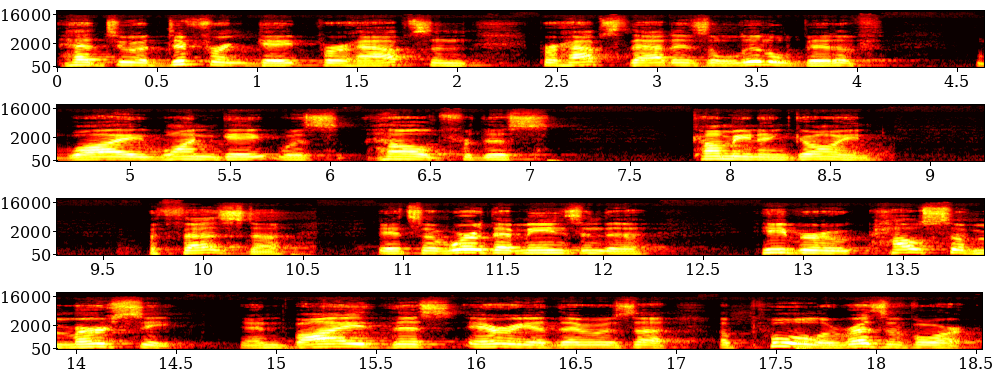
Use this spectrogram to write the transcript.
head to a different gate perhaps. And perhaps that is a little bit of why one gate was held for this coming and going. Bethesda, it's a word that means in the Hebrew house of mercy. And by this area, there was a, a pool, a reservoir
